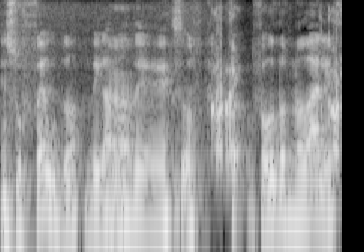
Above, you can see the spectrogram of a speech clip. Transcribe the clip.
en sus feudos, digamos, ah. de esos feudos nodales.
